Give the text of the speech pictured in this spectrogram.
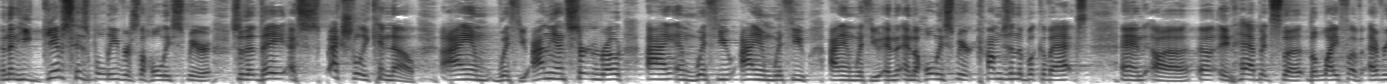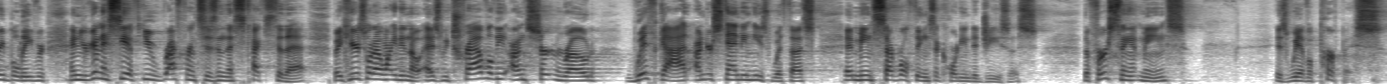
and then he gives his believers the Holy Spirit so that they especially can know, I am with you. On the uncertain road, I am with you. I am with you. I am with you. And, and the Holy Spirit comes in the book of Acts and uh, uh, inhabits the, the life of every believer. And you're going to see a few references in this text to that. But here's what I want you to know as we travel the uncertain road with God, understanding He's with us, it means several things according to Jesus. The first thing it means is we have a purpose.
